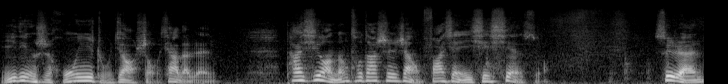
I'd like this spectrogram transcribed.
一定是红衣主教手下的人，他希望能从他身上发现一些线索。虽然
